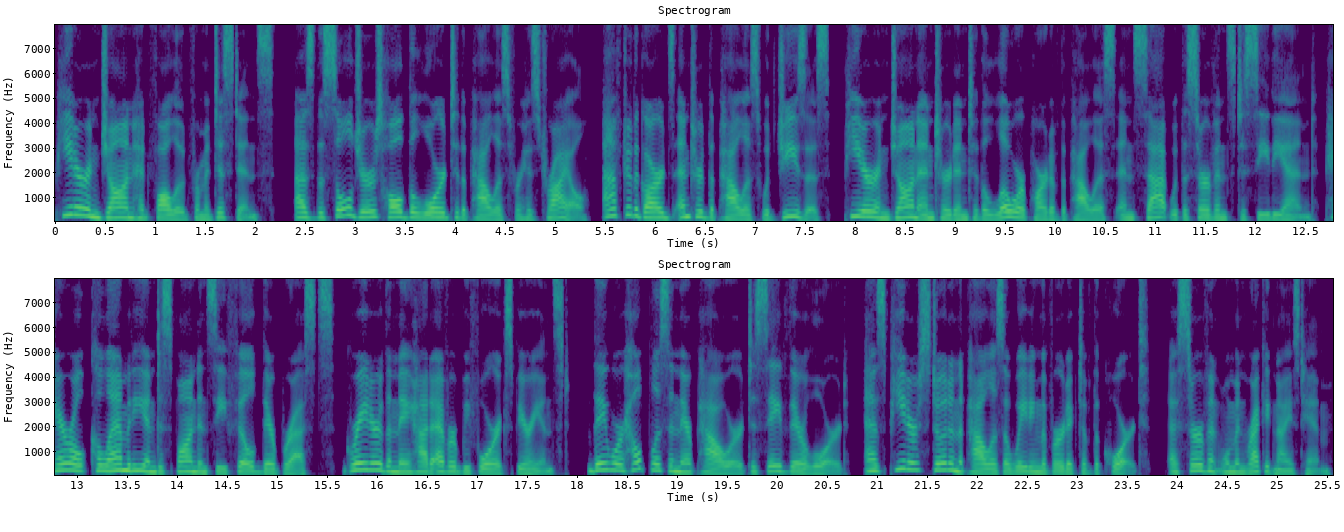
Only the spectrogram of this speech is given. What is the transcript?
Peter and John had followed from a distance, as the soldiers hauled the Lord to the palace for his trial. After the guards entered the palace with Jesus, Peter and John entered into the lower part of the palace and sat with the servants to see the end. Peril, calamity and despondency filled their breasts, greater than they had ever before experienced. They were helpless in their power to save their Lord. As Peter stood in the palace awaiting the verdict of the court, a servant woman recognized him.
